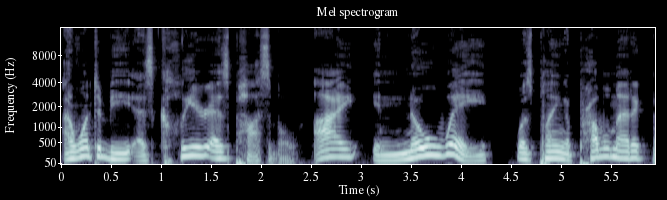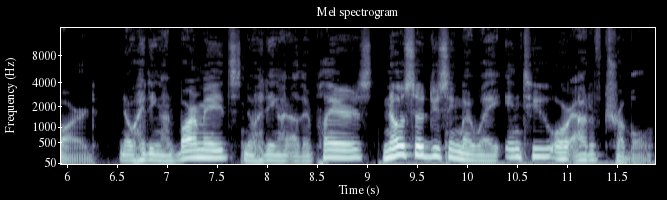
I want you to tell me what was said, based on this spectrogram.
I want to be as clear as possible. I, in no way, was playing a problematic bard. No hitting on barmaids, no hitting on other players, no seducing my way into or out of trouble.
